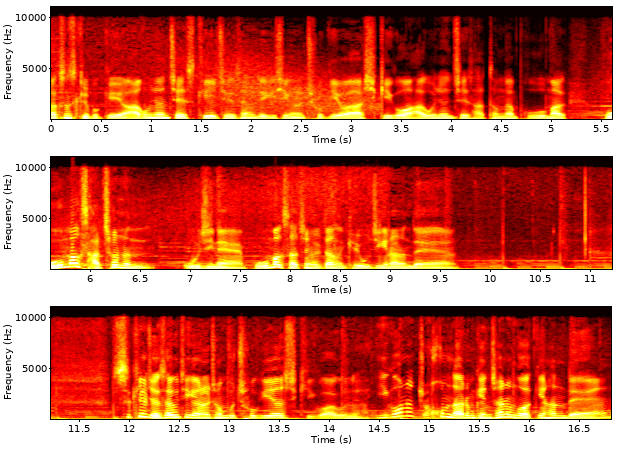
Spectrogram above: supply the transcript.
각성 스킬 볼게요. 아군 전체 스킬 재사용되기 시간을 초기화시키고 아군 전체 4턴간 보호막 보호막 4천은 오지네. 보호막 4천 일단은 개우지긴 하는데 스킬 재사용 시간을 전부 초기화시키고 아군 이거는 조금 나름 괜찮은 것 같긴 한데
